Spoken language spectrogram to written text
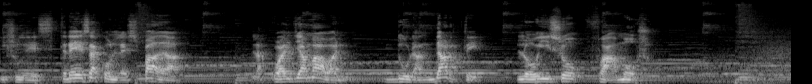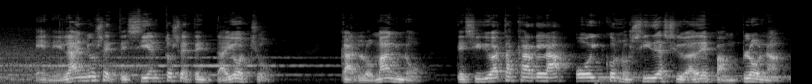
Y su destreza con la espada, la cual llamaban Durandarte, lo hizo famoso. En el año 778, Carlomagno decidió atacar la hoy conocida ciudad de Pamplona,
